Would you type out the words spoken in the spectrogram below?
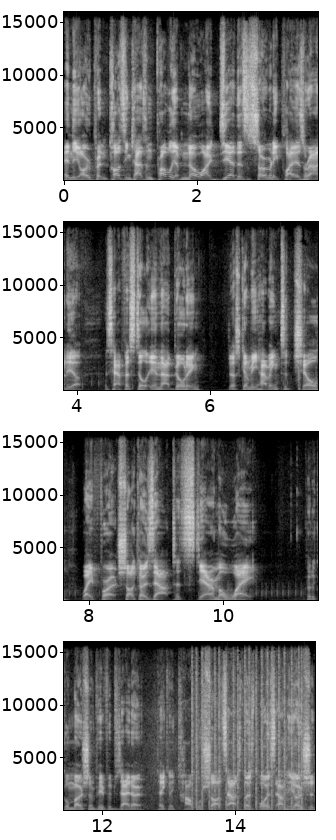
in the open. Kazi and Kazan probably have no idea there's so many players around here. As Heifer's still in that building. Just going to be having to chill, wait for it. Shot goes out to stare him away. Critical motion, People Potato taking a couple shots out to those boys out in the ocean.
